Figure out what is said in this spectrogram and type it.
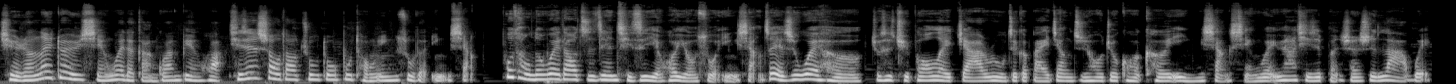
且人类对于咸味的感官变化，其实受到诸多不同因素的影响。不同的味道之间其实也会有所影响，这也是为何就是 Chipotle 加入这个白酱之后就可可以影响咸味，因为它其实本身是辣味。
